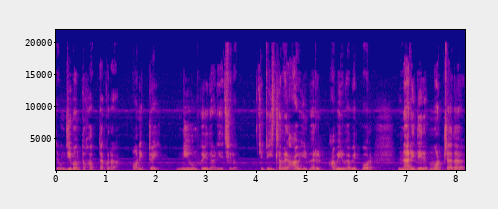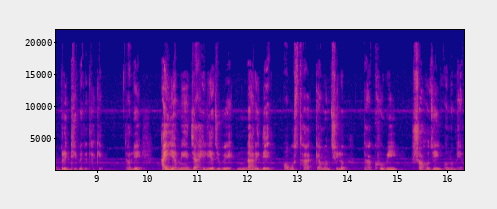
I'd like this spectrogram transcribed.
এবং জীবন্ত হত্যা করা অনেকটাই নিয়ম হয়ে দাঁড়িয়েছিল। কিন্তু ইসলামের আবির্ভাবের আবির্ভাবের পর নারীদের মর্যাদা বৃদ্ধি পেতে থাকে। তাহলে আইয়ামে জাহিলিয়া যুগে নারীদের অবস্থা কেমন ছিল তা খুবই সহজেই অনুমেয়।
